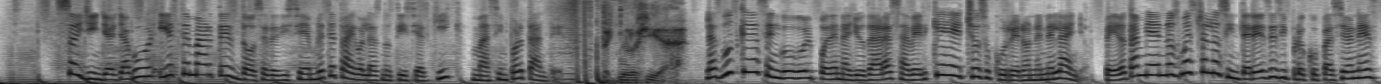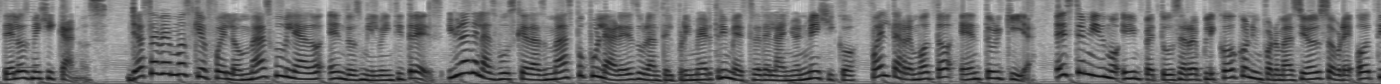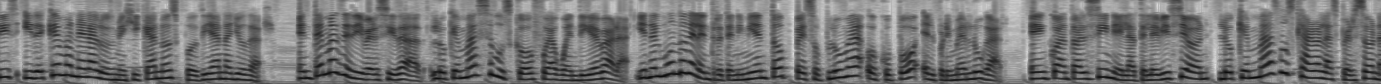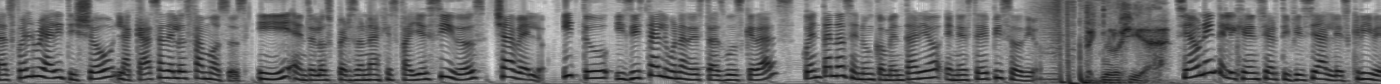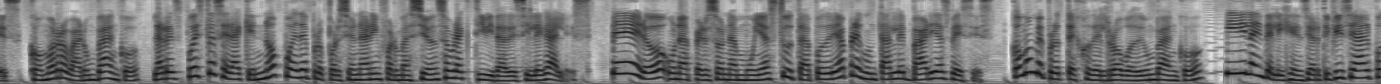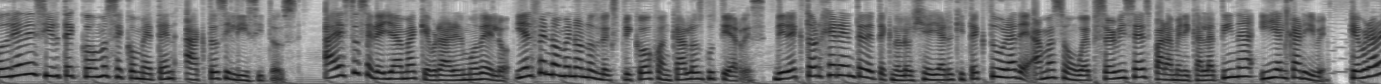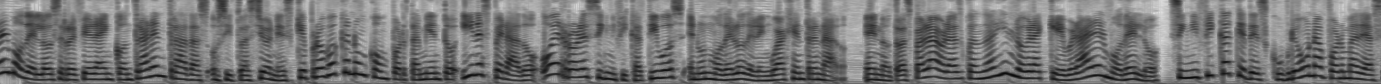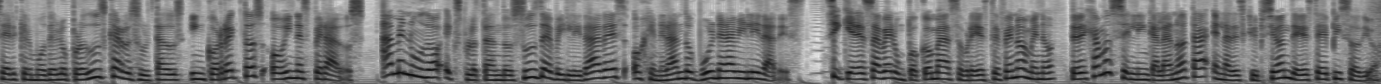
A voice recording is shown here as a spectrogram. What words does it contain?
Soy Ginger Yabur y este martes 12 de diciembre te traigo las noticias geek más importantes. Tecnología. Las búsquedas en Google pueden ayudar a saber qué hechos ocurrieron en el año, pero también nos muestran los intereses y preocupaciones de los mexicanos. Ya sabemos que fue lo más googleado en 2023 y una de las búsquedas más populares durante el primer trimestre del año en México fue el terremoto en Turquía. Este mismo ímpetu se replicó con información sobre Otis y de qué manera los mexicanos podían ayudar. En temas de diversidad, lo que más se buscó fue a Wendy Guevara, y en el mundo del entretenimiento, Peso Pluma ocupó el primer lugar. En cuanto al cine y la televisión, lo que más buscaron las personas fue el reality show La Casa de los Famosos y, entre los personajes fallecidos, Chabelo. ¿Y tú, hiciste alguna de estas búsquedas? Cuéntanos en un comentario en este episodio. Tecnología. Si a una inteligencia artificial le escribes cómo robar un banco, la respuesta será que no puede proporcionar información sobre actividades ilegales. Pero una persona muy astuta podría preguntarle varias veces, ¿cómo me protejo del robo de un banco? Y la inteligencia artificial podría decirte cómo se cometen actos ilícitos. A esto se le llama quebrar el modelo, y el fenómeno nos lo explicó Juan Carlos Gutiérrez, director gerente de tecnología y arquitectura de Amazon Web Services para América Latina y el Caribe. Quebrar el modelo se refiere a encontrar entradas o situaciones que provocan un comportamiento inesperado o errores significativos en un modelo de lenguaje entrenado. En otras palabras, cuando alguien logra quebrar el modelo, significa que descubrió una forma de hacer que el modelo produzca resultados incorrectos o inesperados, a menudo explotando sus debilidades o generando vulnerabilidades. Si quieres saber un poco más sobre este fenómeno, te dejamos el link a la nota en la descripción de este episodio.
